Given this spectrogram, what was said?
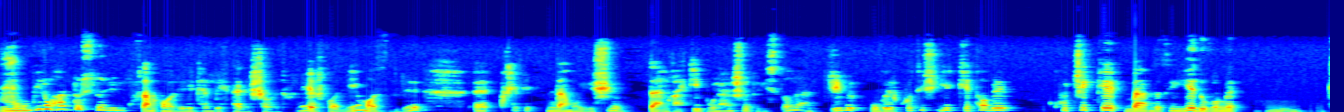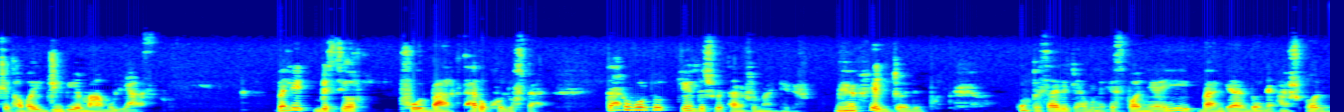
رومی رو هم دوست داریم. گفتم آره یکی بهترین شاعران عرفانی ماست خیلی نمایشی و دلغکی بلند شد و ایستاد. از جیب اوورکوتش یک کتاب کوچیک که به اندازه یه دوم کتاب های جیبی معمولی هست. ولی بسیار پربرگتر و کلوفتر. در آورد و جلدش به طرف من گرفت. خیلی جالب بود. اون پسر جوان اسپانیایی برگردان اشعار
